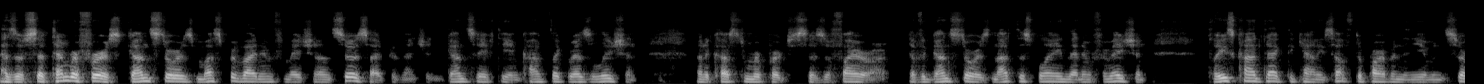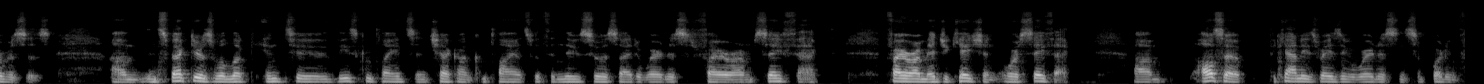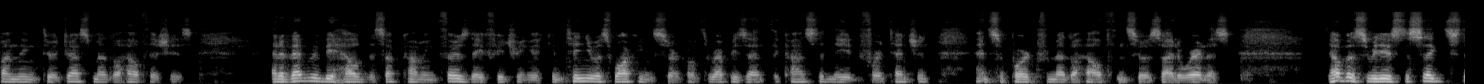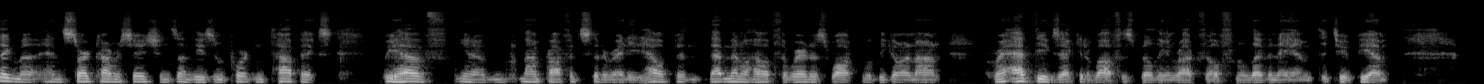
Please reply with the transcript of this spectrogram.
As of September 1st, gun stores must provide information on suicide prevention, gun safety, and conflict resolution when a customer purchases a firearm. If a gun store is not displaying that information, please contact the county's health department and human services. Um, inspectors will look into these complaints and check on compliance with the new Suicide Awareness Firearm Safe Act, Firearm Education or SAFE Act. Um, also, the county is raising awareness and supporting funding to address mental health issues. An event will be held this upcoming Thursday featuring a continuous walking circle to represent the constant need for attention and support for mental health and suicide awareness. To help us reduce the stigma and start conversations on these important topics we have you know nonprofits that are ready to help and that mental health awareness walk will be going on at the executive office building in rockville from 11 a.m to 2 p.m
